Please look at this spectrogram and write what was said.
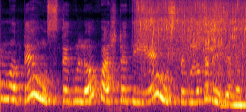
এর মধ্যে উস্তেগুলো পাঁচটা দিয়ে উস্তেগুলোকে ভেজে নেব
